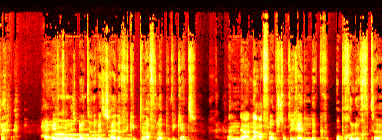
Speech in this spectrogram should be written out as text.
Hij heeft wel eens betere wedstrijden gekiept dan afgelopen weekend. En ja, na afloop stond hij redelijk opgelucht eh,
